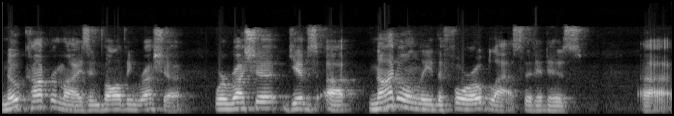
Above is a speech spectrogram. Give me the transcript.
no compromise involving Russia, where Russia gives up not only the four oblasts that it has uh,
